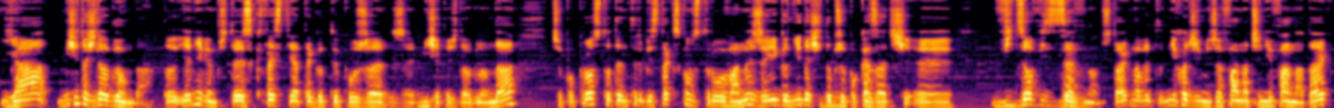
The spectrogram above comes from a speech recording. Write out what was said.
ja, mi się to źle ogląda. To ja nie wiem, czy to jest kwestia tego typu, że, że mi się to źle ogląda, czy po prostu ten tryb jest tak skonstruowany, że jego nie da się dobrze pokazać yy, widzowi z zewnątrz, tak? Nawet nie chodzi mi, że fana czy nie fana, tak?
